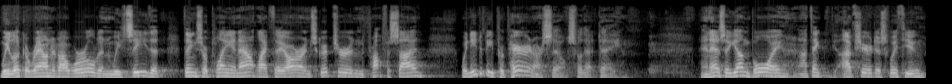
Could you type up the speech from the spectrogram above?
We look around at our world and we see that things are playing out like they are in Scripture and prophesied. We need to be preparing ourselves for that day. And as a young boy, I think I've shared this with you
